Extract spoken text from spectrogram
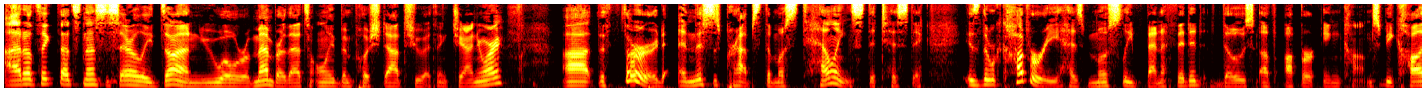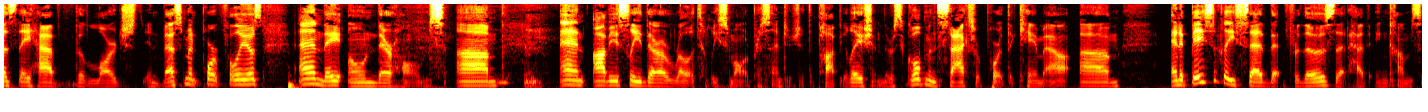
I don't think that's necessarily done. You will remember that's only been pushed out to I think January. Uh, the third, and this is perhaps the most telling statistic, is the recovery has mostly benefited those of upper incomes because they have the large investment portfolios and they own their homes. Um, and obviously, they're a relatively smaller percentage of the population. There was a Goldman Sachs report that came out. Um, and it basically said that for those that have incomes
